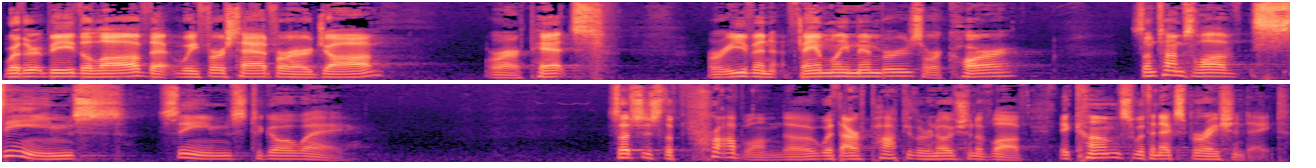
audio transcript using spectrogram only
whether it be the love that we first had for our job or our pets or even family members or a car. Sometimes love seems seems to go away. Such is the problem, though, with our popular notion of love. It comes with an expiration date.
